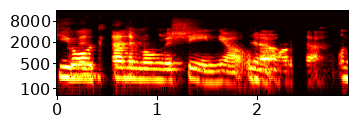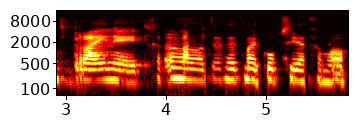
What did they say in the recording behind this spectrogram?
Human God. Animal Machine ja, om Ja. ja. ons breine het gepak. Oh, dit het my kop seer gemaak.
